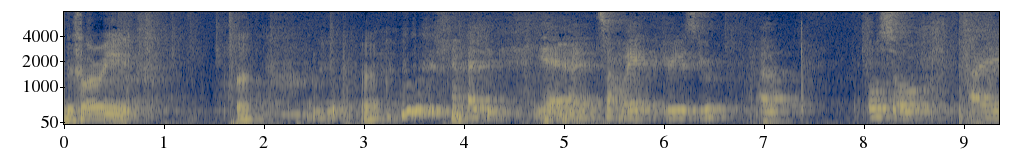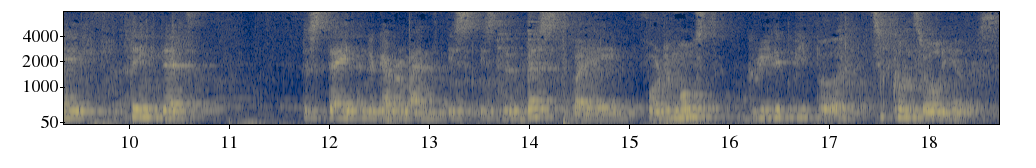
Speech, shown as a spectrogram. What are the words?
before we. Uh, yeah, I in some way agree with you. Uh, also, I think that the state and the government is, is the best way for the most greedy people to control the others.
